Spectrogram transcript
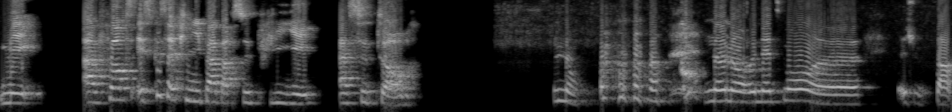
mais à force, est-ce que ça finit pas par se plier, à se tordre? Non. non, non, honnêtement, euh, je, enfin,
